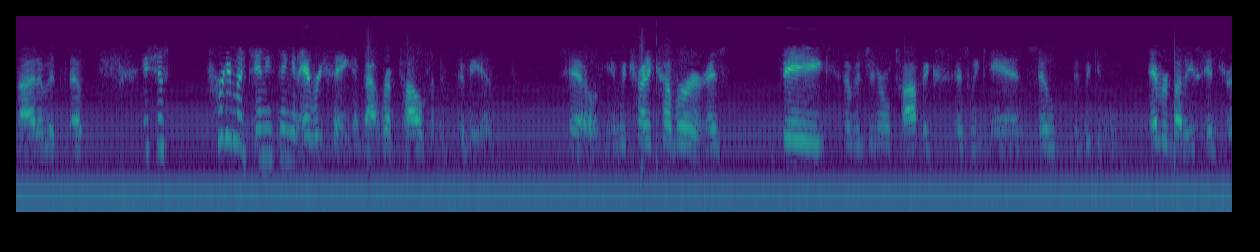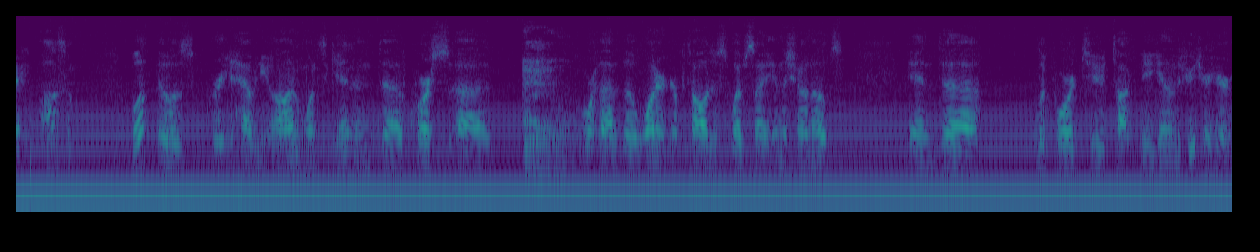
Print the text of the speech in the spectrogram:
side of it. So it's just pretty much anything and everything about reptiles and amphibians. So you know, we try to cover as big of a general topics as we can, so that we can everybody's interest. Awesome. Well, it was great having you on once again, and uh, of course, uh, we'll have the wandering herpetologist website in the show notes, and uh, look forward to talking to you again in the future here.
